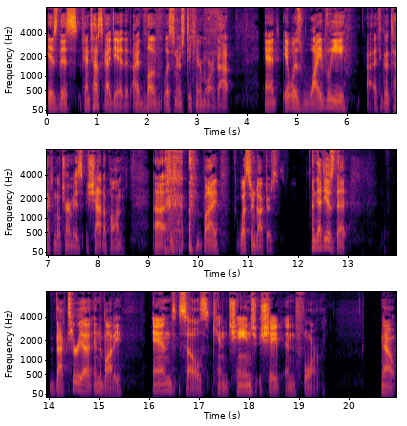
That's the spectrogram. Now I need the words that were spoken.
is this fantastic idea that I'd love listeners to hear more about, and it was widely, I think the technical term is shat upon uh, by Western doctors. And the idea is that bacteria in the body and cells can change shape and form. Now,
